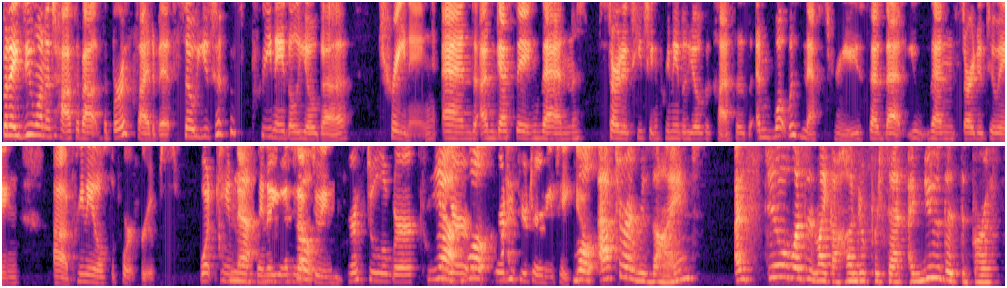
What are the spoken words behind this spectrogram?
but i do want to talk about the birth side of it so you took this prenatal yoga training and i'm guessing then started teaching prenatal yoga classes and what was next for you you said that you then started doing uh, prenatal support groups what came yeah. next? I know you ended so, up doing birth doula work. Yeah. Where, well, where did your journey take you? Well, after I resigned, I still wasn't like a hundred percent. I knew that the birth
